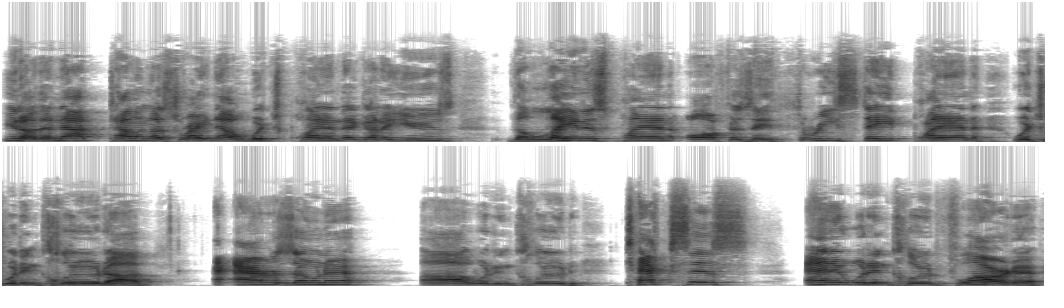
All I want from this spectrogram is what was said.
you know, they're not telling us right now which plan they're going to use. the latest plan offers a three state plan, which would include uh, Arizona, uh, would include Texas, and it would include Florida,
